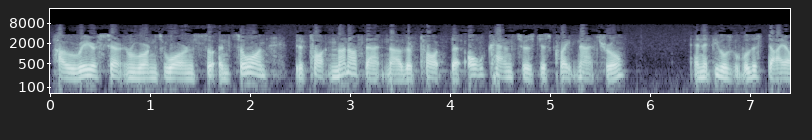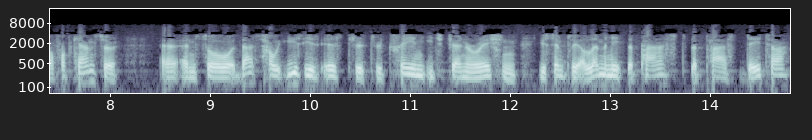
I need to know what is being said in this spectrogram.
how rare certain ones were, and so, and so on. They're taught none of that now. They're taught that all cancer is just quite natural, and that people will just die off of cancer. Uh, and so that's how easy it is to, to train each generation. You simply eliminate the past, the past data,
